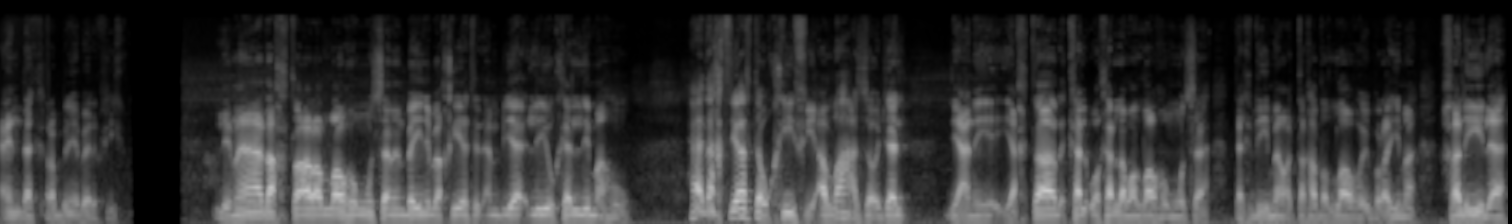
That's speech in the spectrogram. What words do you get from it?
عندك ربنا يبارك فيك. لماذا اختار الله موسى من بين بقية الأنبياء ليكلمه؟ هذا اختيار توقيفي. الله عز وجل يعني يختار وكلم الله موسى تكليما واتخذ الله إبراهيم خليلا.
